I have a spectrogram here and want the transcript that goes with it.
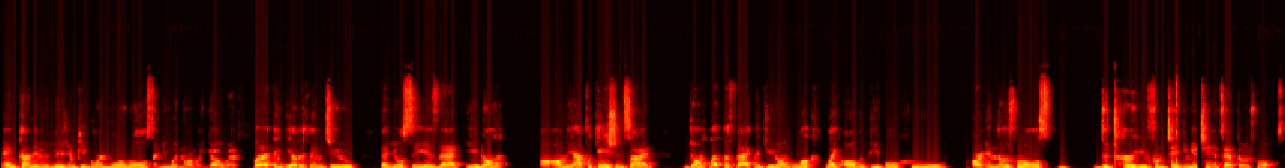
and kind of envision people in more roles than you would normally go with. But I think the other thing too that you'll see is that you don't, on the application side, don't let the fact that you don't look like all the people who are in those roles deter you from taking a chance at those roles.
